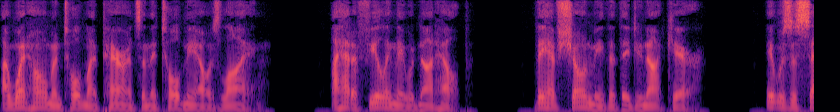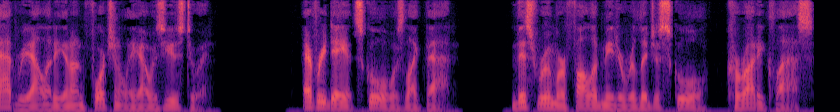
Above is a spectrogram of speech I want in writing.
I went home and told my parents, and they told me I was lying. I had a feeling they would not help. They have shown me that they do not care. It was a sad reality, and unfortunately, I was used to it. Every day at school was like that. This rumor followed me to religious school, karate class,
